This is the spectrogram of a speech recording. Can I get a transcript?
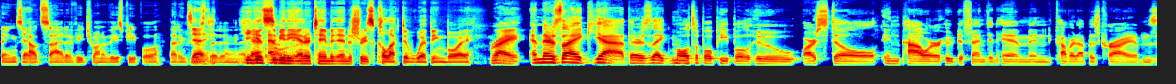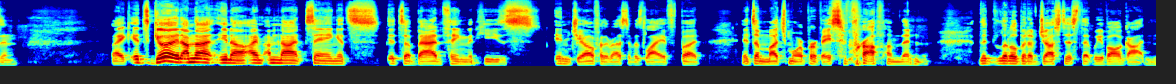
things Yeah. outside of each one of these people that Yeah, he- existed. and, He and- gets to be the entertainment industry's collective whipping boy. Right. And there's like, yeah, there's like multiple people who are still in power who defended him and covered up his crimes and like it's good. I'm not, you know, I'm I'm not saying it's it's a bad thing that he's in jail for the rest of his life, but it's a much more pervasive problem than the little bit of justice that we've all gotten.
